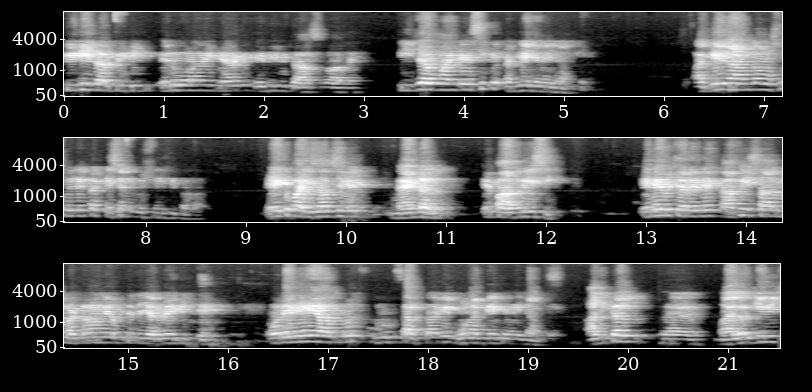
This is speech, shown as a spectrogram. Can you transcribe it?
ਪੀੜ੍ਹੀ ਦਰ ਪੀੜ੍ਹੀ, ਇਹਨੂੰ ਉਹਨਾਂ ਨੇ ਕਿਹਾ ਕਿ ਇਹ ਵੀ ਵਿਕਾਸਵਾਦ ਹੈ। ਤੀਜਾ ਪੁਆਇੰਟ ਇਹ ਸੀ ਕਿ ਅੱਗੇ ਕਿਵੇਂ ਜਾਣਗੇ ਅੱਗੇ ਜਾਣ ਦਾ ਉਸ ਵੇਲੇ ਤਾਂ ਕਿਸੇ ਨੂੰ ਕੁਝ ਨਹੀਂ ਸੀ ਪਤਾ। ਇੱਕ ਭਾਈ ਸਾਹਿਬ ਸੀਗੇ, ਮੈਂਡਲ, ਇਹ ਪਾਦਰੀ ਸੀ। ਇਹਨੇ ਵਿਚਾਰੇ ਨੇ ਕਾਫੀ ਸਾਲ ਮਟਰਾਂ ਦੇ ਉੱਤੇ ਤਜਰਬੇ ਕੀਤੇ। ਉਹਨੇ ਨੇ ਆਲਮੋਸਟ ਪ੍ਰੂਵ ਕਰਤਾ ਕਿ ਗੁਣ ਅੱਗੇ ਕਿਵੇਂ ਜਾਂਦੇ। ਅੱਜ ਕੱਲ ਬਾਇਓਲੋਜੀ ਵਿੱਚ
